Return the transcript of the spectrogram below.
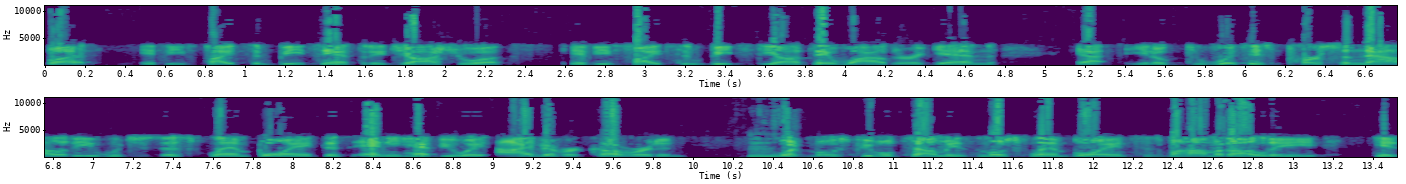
but if he fights and beats Anthony Joshua, if he fights and beats Deontay Wilder again, uh, you know, with his personality, which is as flamboyant as any heavyweight I've ever covered, and hmm. what most people tell me is the most flamboyant since Muhammad Ali, his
